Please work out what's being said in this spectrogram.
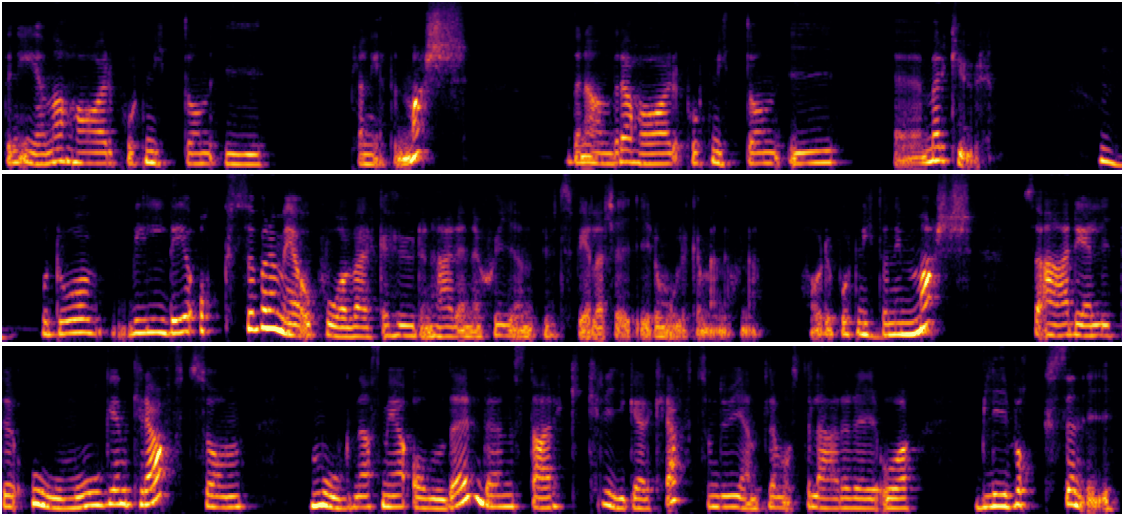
Den ena Mm. har port 19 i planeten Mars. Och den andra har port 19 i eh, Merkur. Mm. Och då vill det också vara med och påverka hur den här energin utspelar sig i de olika människorna. Har du port 19 i Mars så är det en lite omogen kraft som mognas med ålder. Det är en stark krigarkraft som du egentligen måste lära dig att bli vuxen i.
